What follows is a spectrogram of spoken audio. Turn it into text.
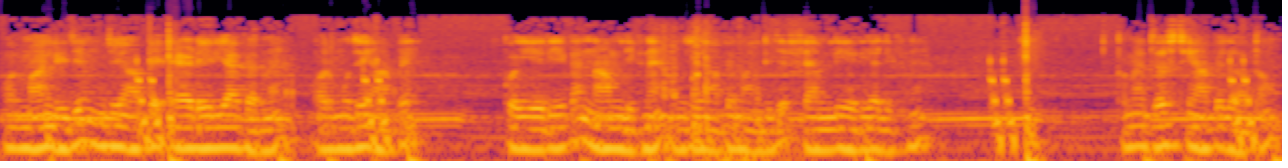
और मान लीजिए मुझे यहाँ पे ऐड एरिया करना है और मुझे यहाँ पे कोई एरिया का नाम लिखना है। मुझे यहाँ पे मान लीजिए फैमिली एरिया लिखना है। तो मैं जस्ट यहाँ पे जाता हूँ।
